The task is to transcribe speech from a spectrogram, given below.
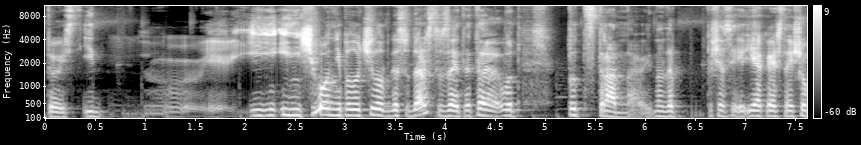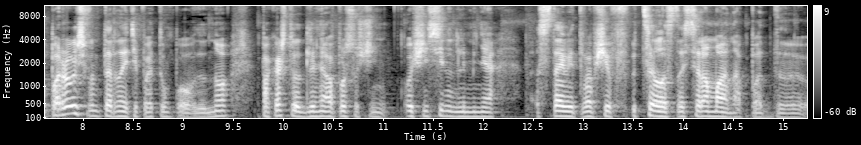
то есть, и, и, и ничего он не получил от государства за это. Это вот тут странно. Надо сейчас я, конечно, еще пороюсь в интернете по этому поводу, но пока что для меня вопрос очень, очень сильно для меня ставит вообще целостность романа под, э,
